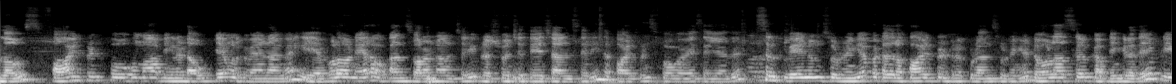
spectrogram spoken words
blouse foil print போகுமா அப்படிங்கிற டவுட்டே உங்களுக்கு வேண்டாங்க. நீங்கள் எவ்வளோ நேரம் உட்காந்து சொரண்டாலும் சரி ப்ரஷ் வச்சு தேய்ச்சாலும் சரி இந்த ஃபாயில் பிரிண்ட்ஸ் போகவே செய்யாது. சில்க் வேணும்னு சொல்கிறீங்க பட் அதில் ஃபாயில் பிரிண்ட் இருக்கக்கூடாதுன்னு சொல்கிறீங்க டோலா சில்க் அப்படிங்கிறதே இப்படி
